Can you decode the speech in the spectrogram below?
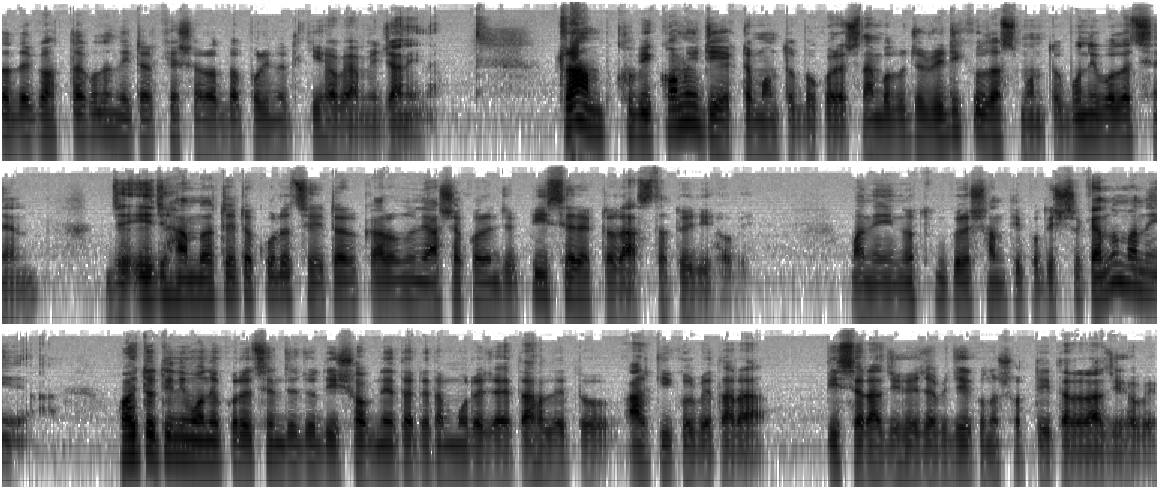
তাদেরকে হত্যা করলেন? এটার খেসারত বা পরিণতি কি হবে আমি জানি না। ট্রাম্প খুবই কমেডি একটা মন্তব্য করেছেন। আমি বলব যে রিডিকুলাস মন্তব্য। উনি বলেছেন যে এই যে হামলাটা এটা করেছে, এটার কারণ উনি আশা করেন যে পিসের একটা রাস্তা তৈরি হবে। মানে নতুন করে শান্তি প্রতিষ্ঠা কেন? মানে হয়তো তিনি মনে করেছেন যে যদি সব নেতা টেতা মরে যায়, তাহলে তো আর কি করবে তারা? পিসে রাজি হয়ে যাবে, যে কোনো শর্তেই তারা রাজি হবে।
